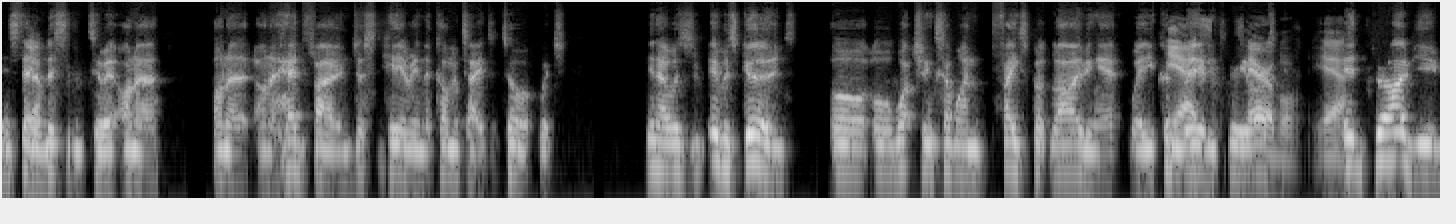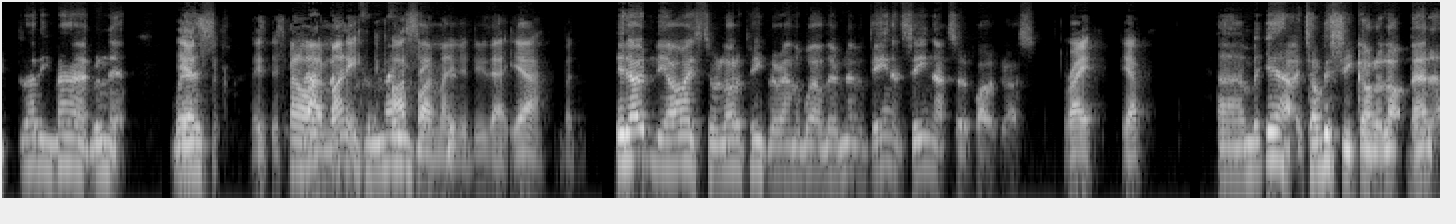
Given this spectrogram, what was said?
instead of listening to it on a on a on a headphone, just hearing the commentator talk, which you know was it was good. Or, or watching someone Facebook living it where you couldn't yeah, really see terrible. Yeah, It'd drive you bloody mad, wouldn't it? yes. Whereas They, they spent a lot of money. It costs a lot of money to do that. Yeah, but it opened the eyes to a lot of people around the world that have never been and seen that sort of polocross. right. Yep. Um, but yeah, it's obviously got a lot better,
